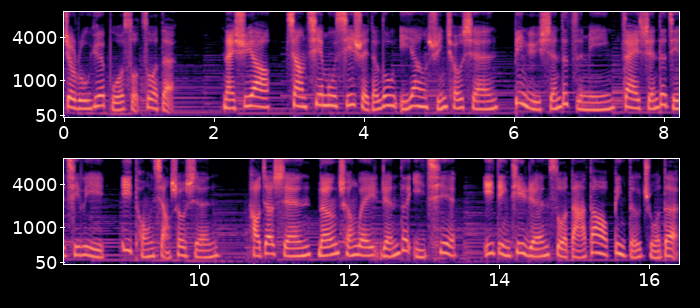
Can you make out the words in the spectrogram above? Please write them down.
就如约伯所做的，乃需要像切慕溪水的鹿一样寻求神，并与神的子民在神的节期里一同享受神，好叫神能成为人的一切，以顶替人所达到并得着的。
